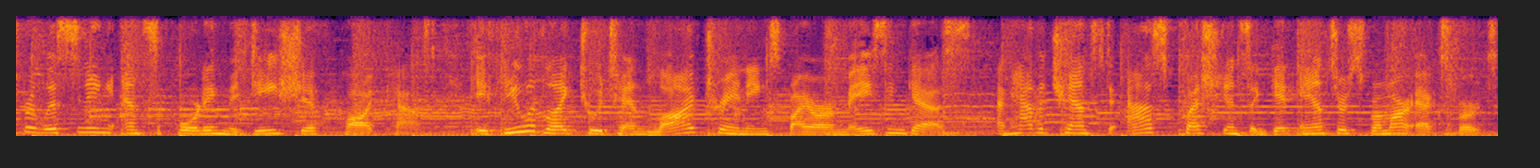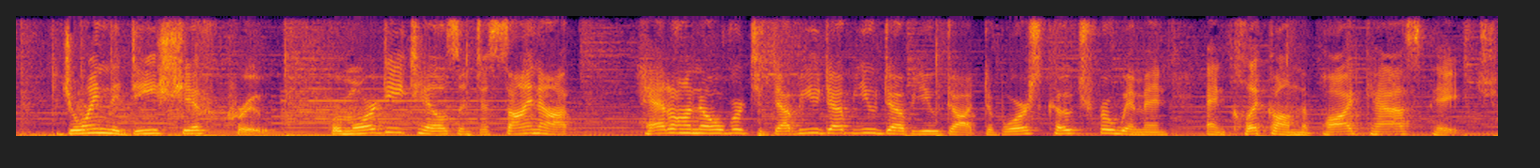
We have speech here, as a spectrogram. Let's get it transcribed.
for listening and supporting the D Shift podcast. If you would like to attend live trainings by our amazing guests and have a chance to ask questions and get answers from our experts, join the D Shift crew. For more details and to sign up, head on over to www.divorcecoachforwomen and click on the podcast page.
